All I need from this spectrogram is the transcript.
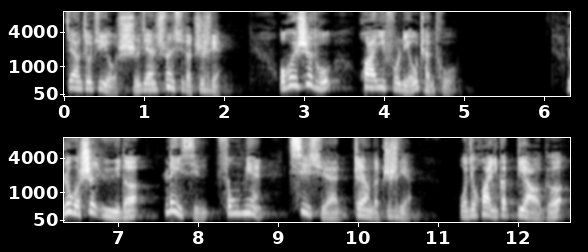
这样就具有时间顺序的知识点，我会试图画一幅流程图。如果是雨的类型、封面、气旋这样的知识点，我就画一个表格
